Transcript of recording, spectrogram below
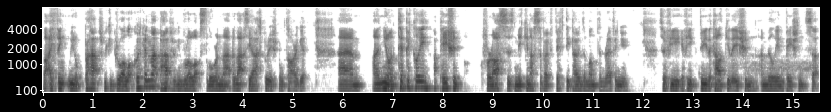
but I think you know perhaps we could grow a lot quicker than that. Perhaps we can grow a lot slower than that. But that's the aspirational target. Um, and you know, typically a patient for us is making us about fifty pounds a month in revenue. So if you if you do the calculation, a million patients uh,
